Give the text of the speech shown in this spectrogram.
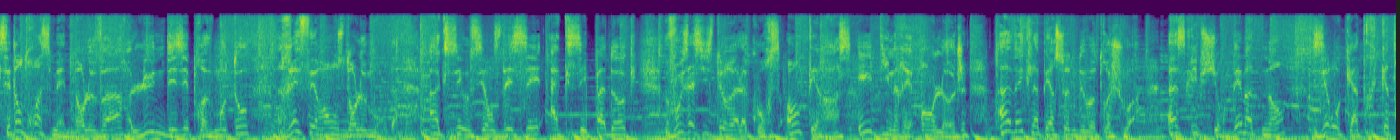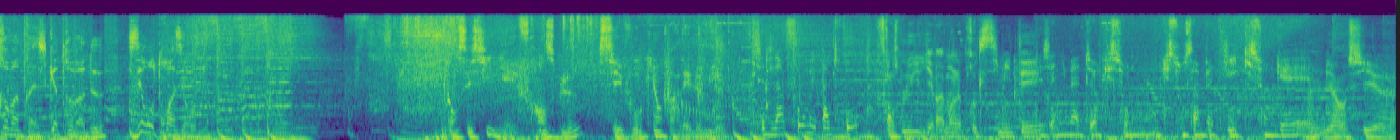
C'est dans trois semaines, dans le Var, l'une des épreuves moto référence dans le monde. Accès aux séances d'essai, accès paddock. Vous assisterez à la course en terrasse et dînerez en lodge avec la personne de votre choix. Inscription dès maintenant 04 93 82 0303. Quand c'est signé France Bleu, c'est vous qui en parlez le mieux. C'est de l'info, mais pas trop. France Bleu, il y a vraiment la proximité. Les animateurs qui sont, qui sont sympathiques, qui sont gays. J'aime bien aussi euh,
